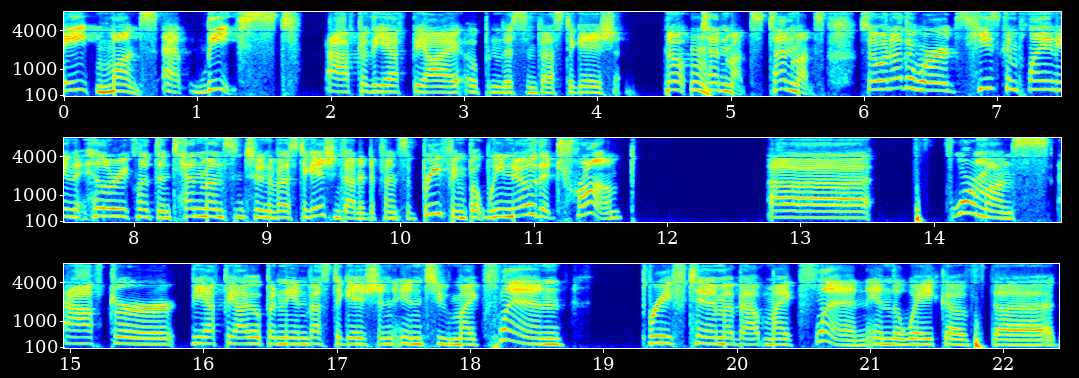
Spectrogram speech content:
eight months at least after the FBI opened this investigation. No, hmm. 10 months, 10 months. So, in other words, he's complaining that Hillary Clinton, 10 months into an investigation, got a defensive briefing. But we know that Trump, uh, four months after the FBI opened the investigation into Mike Flynn, briefed him about Mike Flynn in the wake of the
